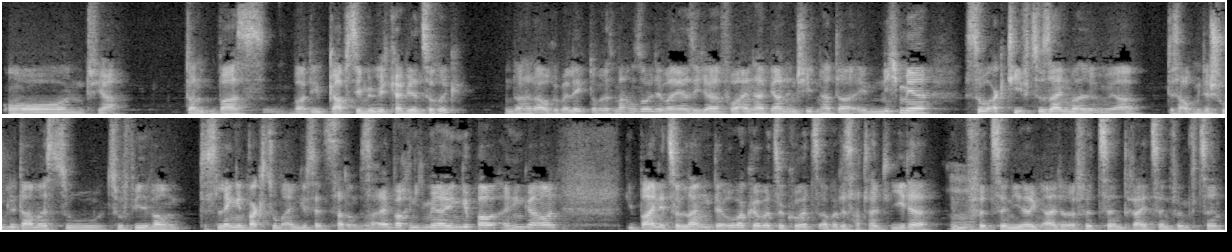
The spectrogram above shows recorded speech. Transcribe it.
Und ja, dann war's, war die, gab es die Möglichkeit wieder zurück. Und dann hat er auch überlegt, ob er das machen sollte, weil er sich ja vor eineinhalb Jahren entschieden hat, da eben nicht mehr so aktiv zu sein, weil ja das auch mit der Schule damals zu, zu viel war und das Längenwachstum eingesetzt hat und es hat einfach nicht mehr hingehauen. Die Beine zu lang, der Oberkörper zu kurz, aber das hat halt jeder im 14-jährigen Alter oder 14, 13, 15.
